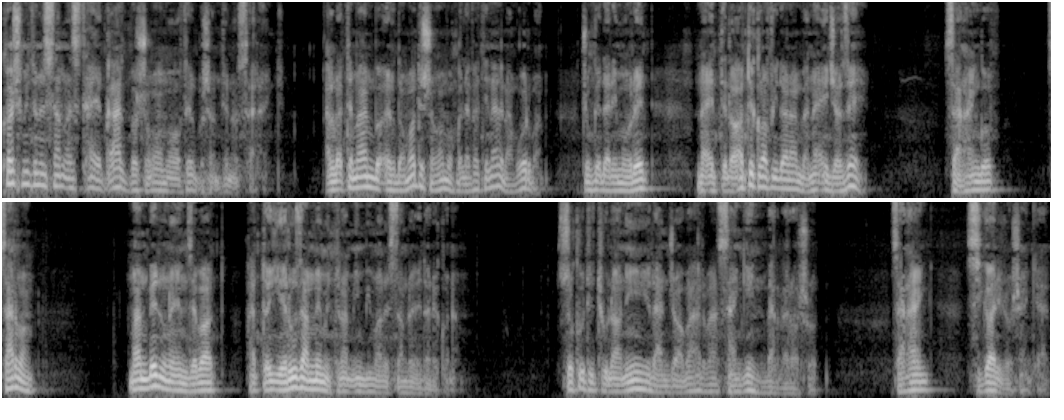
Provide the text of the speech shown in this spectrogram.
کاش می‌تونستم از ته قلب با شما موافق باشم جناب سرنگ. البته من با اقدامات شما مخالفتی ندارم قربان. چون که در این مورد نه اطلاعات کافی دارم و نه اجازه. سرهنگ گفت سربان من بدون انضباط حتی یه روزم نمی‌تونم این بیمارستان رو اداره کنم. سکوتی طولانی، رنجاور و سنگین برقرار شد. سرهنگ سیگاری روشن کرد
